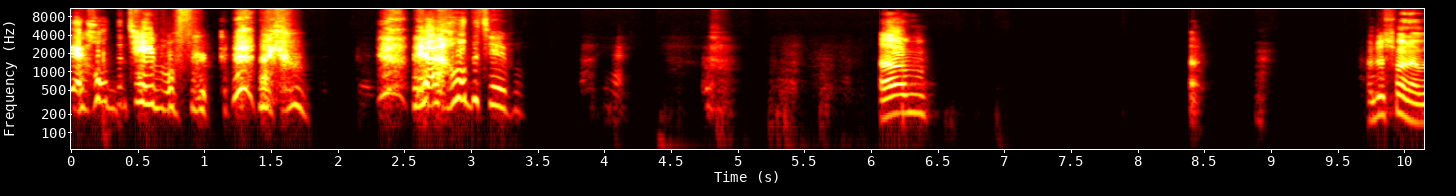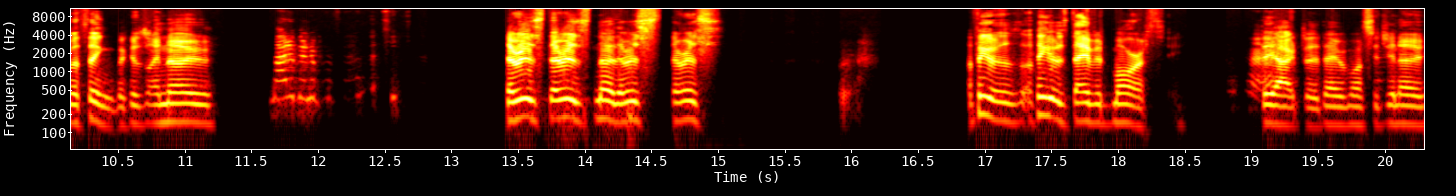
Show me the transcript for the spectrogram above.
Yeah, hold the table for. Like, yeah, hold the table. Um, I'm just trying to have a think because I know Might have been a professor. there is there is no there is there is. I think it was I think it was David Morrissey, the actor David Morrissey. Do you know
